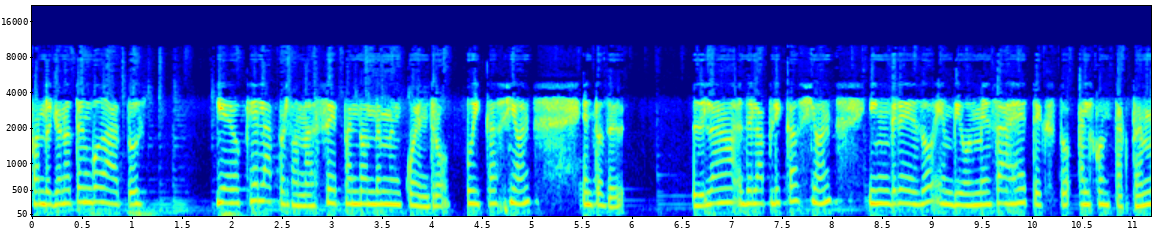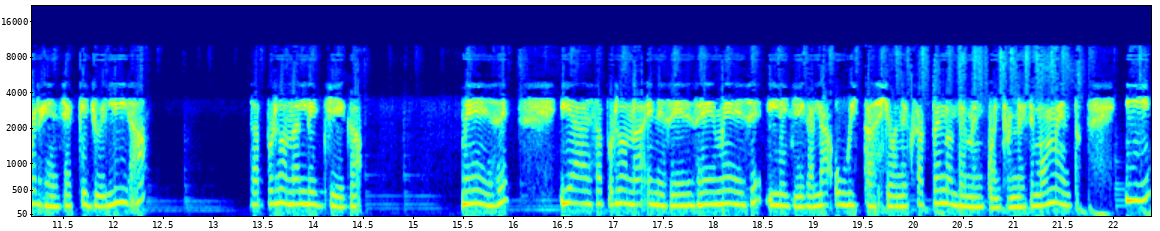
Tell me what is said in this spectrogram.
Cuando yo no tengo datos, quiero que la persona sepa en dónde me encuentro, ubicación, entonces de la, aplicación, ingreso, envío un mensaje de texto al contacto de emergencia que yo elija esa persona le llega SMS y a esa persona en ese SMS le llega la ubicación exacta en donde me encuentro en ese momento. Y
